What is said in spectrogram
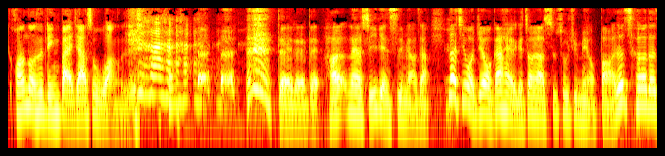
黄董是零百加速王的。对对对，好，那十一点四秒这样。那其实我觉得我刚才还有一个重要数数据没有报，这车的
